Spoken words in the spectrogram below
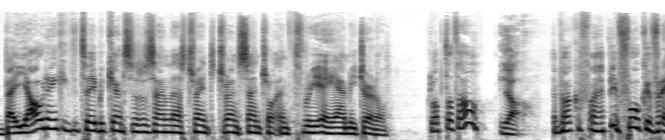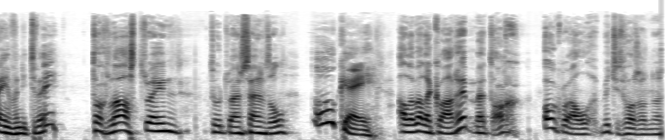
bij jou denk ik de twee bekendste zijn Last Train to Trans Central en 3 AM Eternal. Klopt dat al? Ja, En welke van, heb je voorkeur voor een van die twee? toch Last Train to Transcendental. Oké. Alhoewel ik qua ritme toch ook wel een beetje voor zo'n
